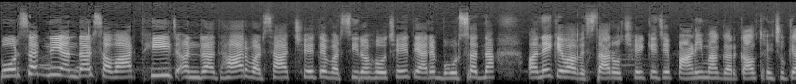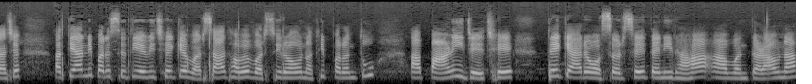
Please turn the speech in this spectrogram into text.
બોરસદની અંદર સવારથી જ અનરાધાર વરસાદ છે, તે વરસી રહ્યો છે. ત્યારે બોરસદના અનેક એવા વિસ્તારો છે કે જે પાણીમાં ગરકાવ થઈ ચૂક્યા છે. અત્યારની પરિસ્થિતિ એવી છે કે વરસાદ હવે વરસી રહ્યો નથી, પરંતુ આ પાણી જે છે તે ક્યારે ઓસરશે તેની રાહ આ વન તળાવના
